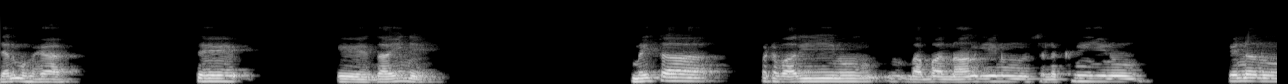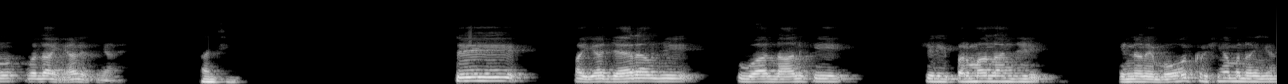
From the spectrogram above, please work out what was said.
ਜਨਮ ਹੋਇਆ ਤੇ ਇਹ ਦਾਈ ਨੇ ਮਹਿਤਾ ਪਟਵਾਰੀ ਜੀ ਨੂੰ ਬਾਬਾ ਨਾਨਕ ਜੀ ਨੂੰ ਸੁਲੱਖਣੀ ਜੀ ਨੂੰ ਇਹਨਾਂ ਨੂੰ ਵਧਾਈਆਂ ਦਿੱਤੀਆਂ ਨੇ। ਹਾਂਜੀ। ਤੇ ਭਈਆ ਜੈ ਰਾਮ ਜੀ ਭੂਆ ਨਾਨਕੀ ਸ਼੍ਰੀ ਪਰਮਾਨੰਦ ਜੀ ਇਹਨਾਂ ਨੇ ਬਹੁਤ ਖੁਸ਼ੀਆਂ ਮਨਾਈਆਂ।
